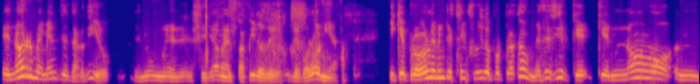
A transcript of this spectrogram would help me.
enormemente tardío, en un, se llama el papiro de Bolonia, y que probablemente está influido por Platón. Es decir, que, no mm,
